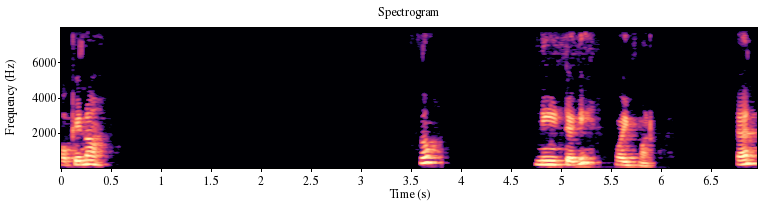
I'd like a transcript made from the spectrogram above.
ಓಕೆನಾ ಸೊ ನೀಟಾಗಿ ವೈಪ್ ಮಾಡ್ಕೊಳ್ಳಿ ಡನ್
